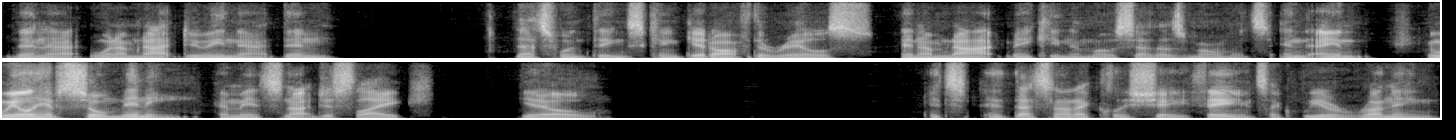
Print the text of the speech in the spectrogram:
then I, when I'm not doing that, then that's when things can get off the rails and I'm not making the most out of those moments. And and and we only have so many. I mean, it's not just like, you know, it's it, that's not a cliche thing. It's like we are running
